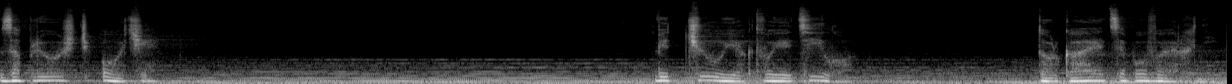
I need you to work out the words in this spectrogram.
Заплющ очі. Відчуй, як твоє тіло торкається поверхні.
